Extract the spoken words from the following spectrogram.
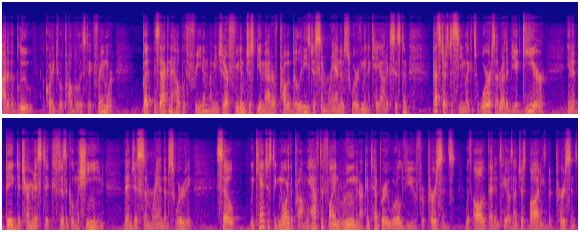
out of the blue according to a probabilistic framework. But is that going to help with freedom? I mean, should our freedom just be a matter of probabilities, just some random swerving in a chaotic system? That starts to seem like it's worse. I'd rather be a gear in a big deterministic physical machine than just some random swerving. So we can't just ignore the problem. We have to find room in our contemporary worldview for persons with all that that entails, not just bodies, but persons.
